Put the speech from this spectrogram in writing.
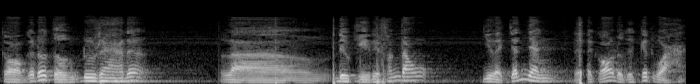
Còn cái đối tượng đưa ra đó là điều kiện để phấn đấu, như là chánh nhân để có được cái kết quả.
